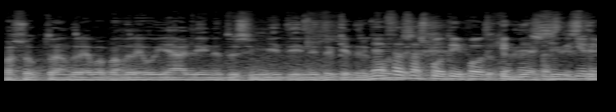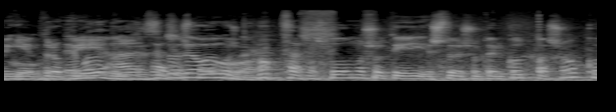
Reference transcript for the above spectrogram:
Πασόκ του Ανδρέου Παπανδρέου, οι άλλοι είναι το Σιμίτι, είναι το κεντρικό. Δεν θα σας πω τι υπόθηκε μέσα στην διαχειριστικό. Κεντρική Επιτροπή. Ε, μα δεν το Α, λες, θα το σας λέω πω όμως- εγώ. Θα σας πω όμως ότι στο εσωτερικό του Πασόκ ε,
